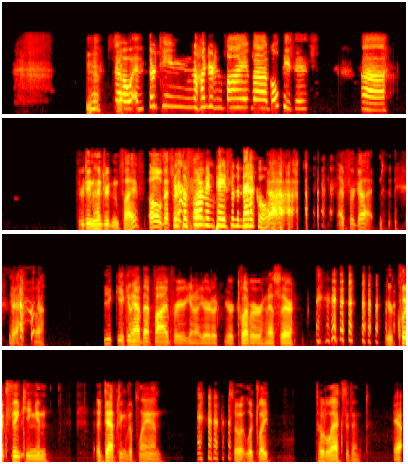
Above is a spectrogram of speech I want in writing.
Yeah. So, and thirteen hundred and five uh, gold pieces. Uh, Thirteen hundred and five. Oh, that's Because right. the five. foreman paid for the medical. I forgot. yeah. Well, You you can have that five for you know your your cleverness there. Your quick thinking and adapting the plan so it looked like total accident.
